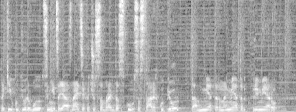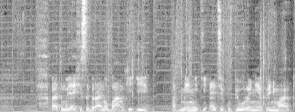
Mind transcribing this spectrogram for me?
такие купюры будут цениться. Я, знаете, хочу собрать доску со старых купюр, там метр на метр, к примеру. Поэтому я их и собираю. Но банки и обменники эти купюры не принимают.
